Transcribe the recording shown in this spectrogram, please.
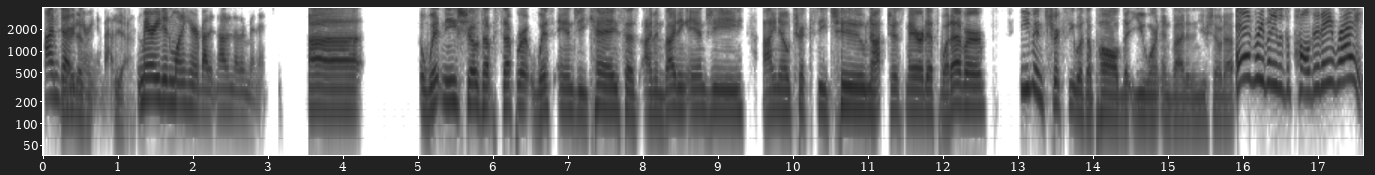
I'm done doesn't- hearing about it. yeah. Mary didn't want to hear about it. Not another minute. Uh, Whitney shows up separate with Angie K. Says, "I'm inviting Angie. I know Trixie too, not just Meredith. Whatever." Even Trixie was appalled that you weren't invited and you showed up. Everybody was appalled. It ain't right.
